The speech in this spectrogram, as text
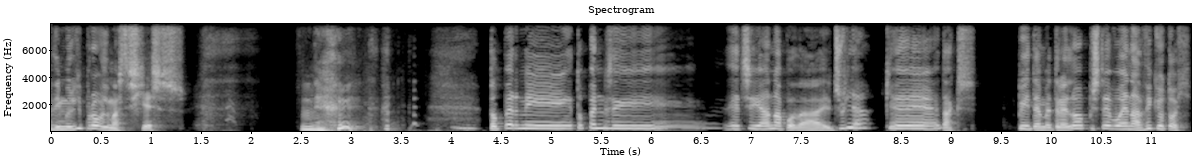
δημιουργεί πρόβλημα στις σχέσεις. Ναι. το παίρνει, το παίρνει έτσι ανάποδα η Τζούλια και εντάξει. Πείτε με τρελό, πιστεύω ένα δίκιο το έχει.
